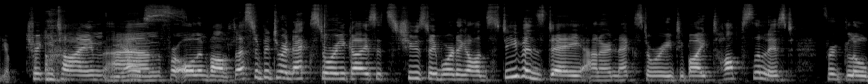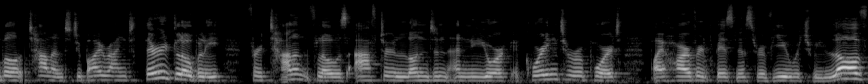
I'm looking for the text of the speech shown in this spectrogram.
Yep. Tricky time um, yes. for all involved. Let's jump into our next story, guys. It's Tuesday morning on Stephen's Day, and our next story Dubai tops the list for global talent. Dubai ranked third globally for talent flows after London and New York, according to a report by Harvard Business Review, which we love.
